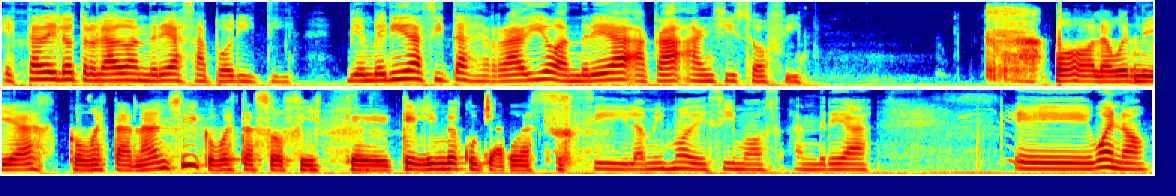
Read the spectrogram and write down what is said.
Está del otro lado Andrea Saporiti. Bienvenida a Citas de Radio, Andrea, acá Angie Sofi. Hola, buen día. ¿Cómo están Angie? ¿Cómo está Sofi? Qué, qué, lindo escucharlas. Sí, lo mismo decimos, Andrea. Eh, bueno,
